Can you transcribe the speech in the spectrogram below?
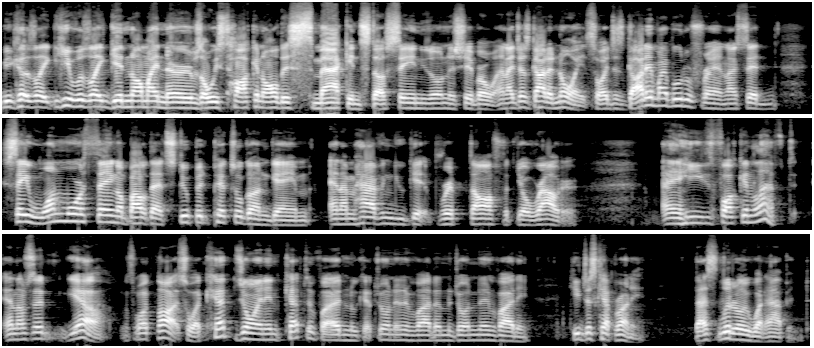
Because like he was like getting on my nerves, always talking all this smack and stuff, saying he's on this shit, bro. And I just got annoyed, so I just got in my booter friend. and I said, "Say one more thing about that stupid pixel gun game, and I'm having you get ripped off with your router." And he fucking left. And I said, yeah, that's what I thought. So I kept joining, kept inviting, kept joining, inviting, and joining, inviting. He just kept running. That's literally what happened.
